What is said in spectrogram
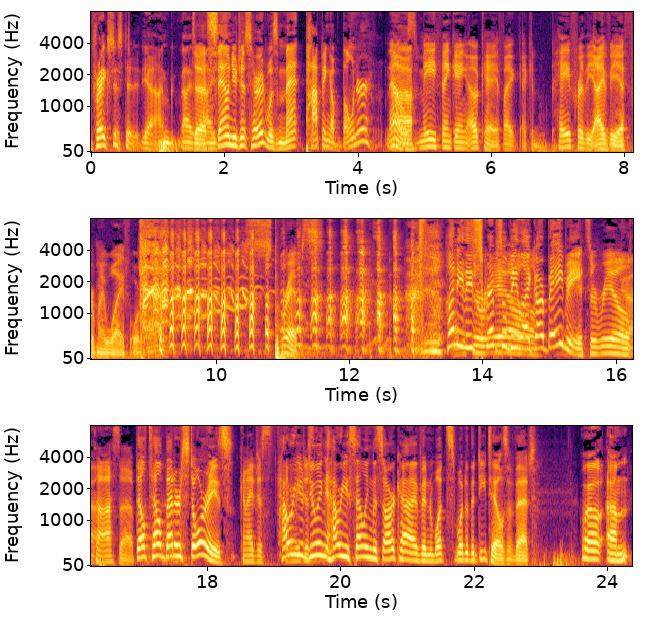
Frakes just did it. Yeah, I'm. I, The I- sound you just heard was Matt popping a boner. No, Uh, it was me thinking, okay, if I, I could pay for the IVF for my wife or scripts, honey, these a scripts will be like our baby. it's a real toss up. They'll tell better stories. Can I just? How are you just- doing? How are you selling this archive, and what's what are the details of that? well, um,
